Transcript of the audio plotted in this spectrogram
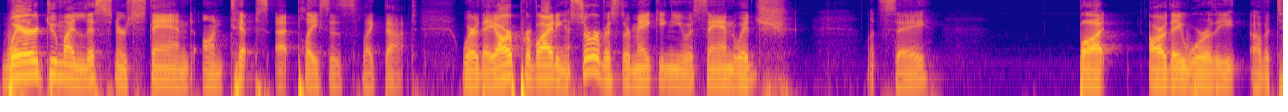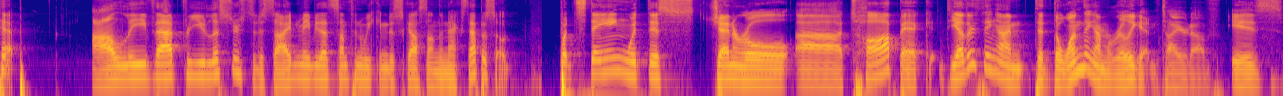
Where do my listeners stand on tips at places like that? Where they are providing a service, they're making you a sandwich, let's say, but are they worthy of a tip? I'll leave that for you listeners to decide. Maybe that's something we can discuss on the next episode. But staying with this general uh, topic, the other thing I'm, the, the one thing I'm really getting tired of is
